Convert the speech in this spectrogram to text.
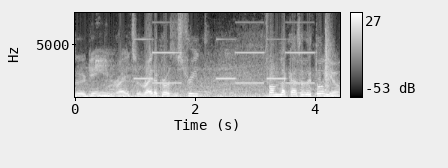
a game right so right across the street from La Casa de Toño,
